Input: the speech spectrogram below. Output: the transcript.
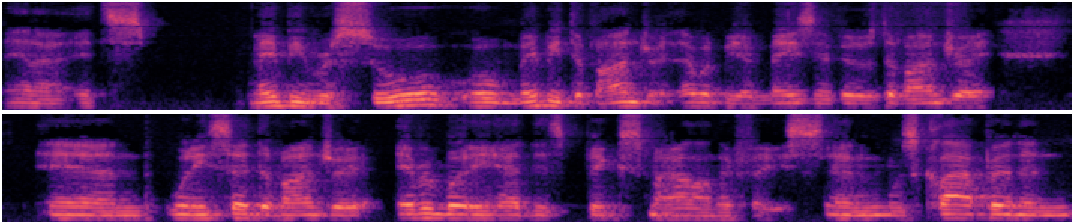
and uh, it's maybe Rasul or maybe De'Vondre. That would be amazing if it was De'Vondre. And when he said De'Vondre, everybody had this big smile on their face and was clapping and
